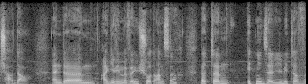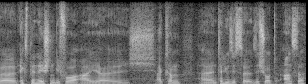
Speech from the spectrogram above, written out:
Cha Dao?" And um, I give him a very short answer, but um, it needs a little bit of uh, explanation before I, uh, I come uh, and tell you this, uh, this short answer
